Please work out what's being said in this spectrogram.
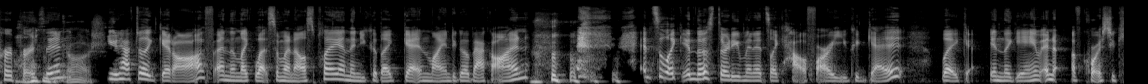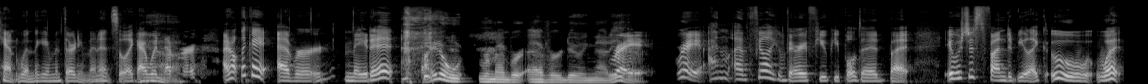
per person. Oh gosh. You'd have to like get off and then like let someone else play and then you could like get in line to go back on. and so like in those 30 minutes like how far you could get like in the game and of course you can't win the game in 30 minutes so like I would never I don't think I ever made it. I don't remember ever doing that either. Right. Right. I, I feel like very few people did, but it was just fun to be like, ooh, what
